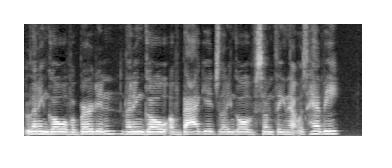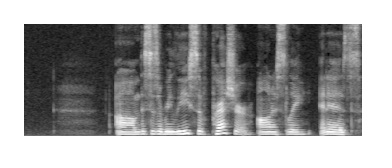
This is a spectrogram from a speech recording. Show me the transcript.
letting go of a burden, letting go of baggage, letting go of something that was heavy. Um, this is a release of pressure, honestly, it is.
